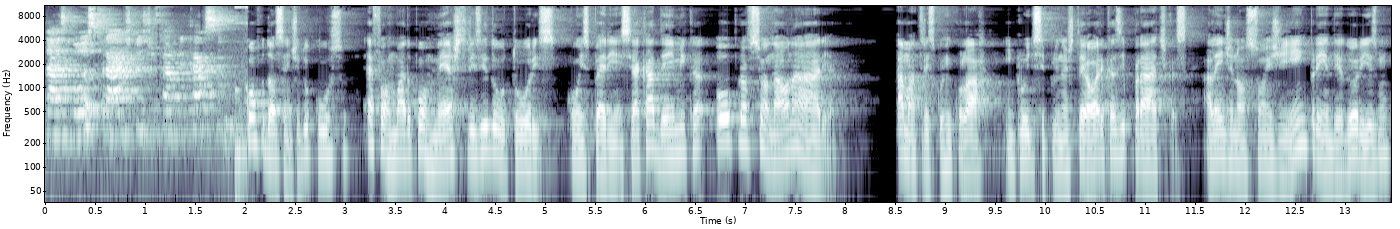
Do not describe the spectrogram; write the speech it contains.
das boas práticas de fabricação. O corpo docente do curso é formado por mestres e doutores com experiência acadêmica ou profissional na área a matriz curricular inclui disciplinas teóricas e práticas, além de noções de empreendedorismo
